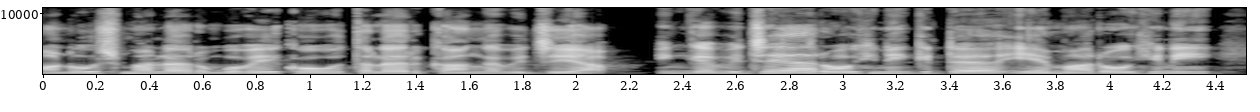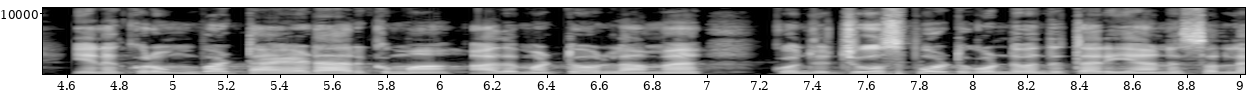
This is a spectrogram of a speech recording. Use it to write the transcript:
மனோஜ் மேலே ரொம்பவே கோவத்தில் இருக்காங்க விஜயா. இங்கே விஜயா ரோஹிணி கிட்ட ஏமா ரோஹிணி எனக்கு ரொம்ப டயர்டாக இருக்குமா? அது மட்டும் இல்லாமல் கொஞ்சம் ஜூஸ் போட்டு கொண்டு வந்து தரியான்னு சொல்ல.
